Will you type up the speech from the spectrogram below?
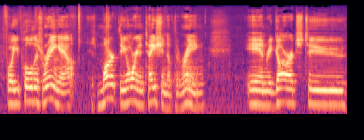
before you pull this ring out is mark the orientation of the ring in regards to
